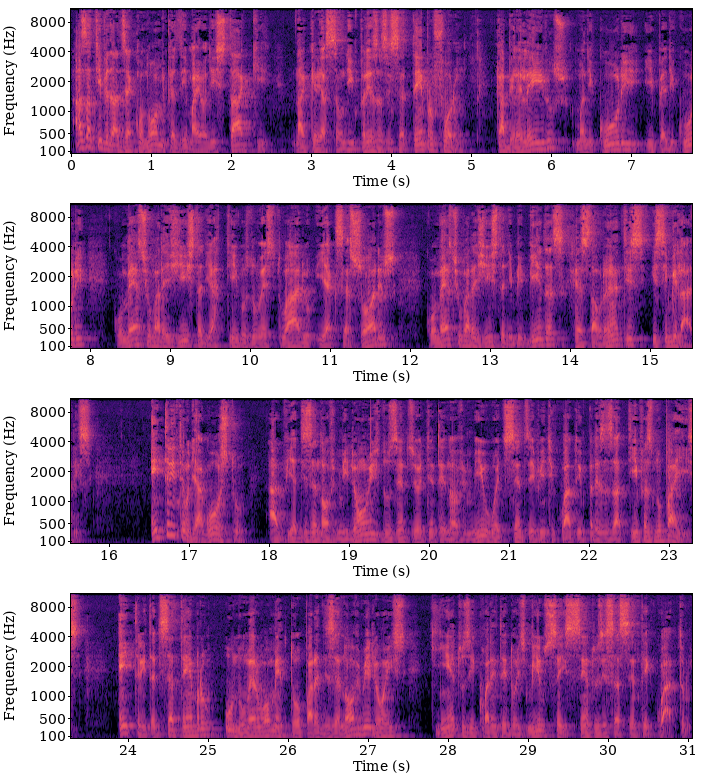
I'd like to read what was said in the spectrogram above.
As atividades econômicas de maior destaque na criação de empresas em setembro foram cabeleireiros, manicure e pedicure, comércio varejista de artigos do vestuário e acessórios, comércio varejista de bebidas, restaurantes e similares. Em 31 de agosto, havia 19 milhões 289 mil 824 empresas ativas no país. Em 30 de setembro, o número aumentou para 19 milhões 542 mil 664.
